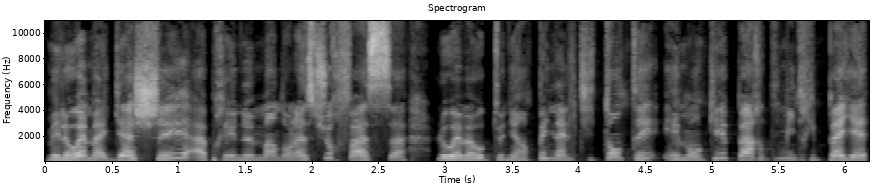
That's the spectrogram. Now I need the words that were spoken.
mais l'OM a gâché. Après une main dans la surface, l'OM a obtenu un pénalty tenté et manqué par Dimitri Payet,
